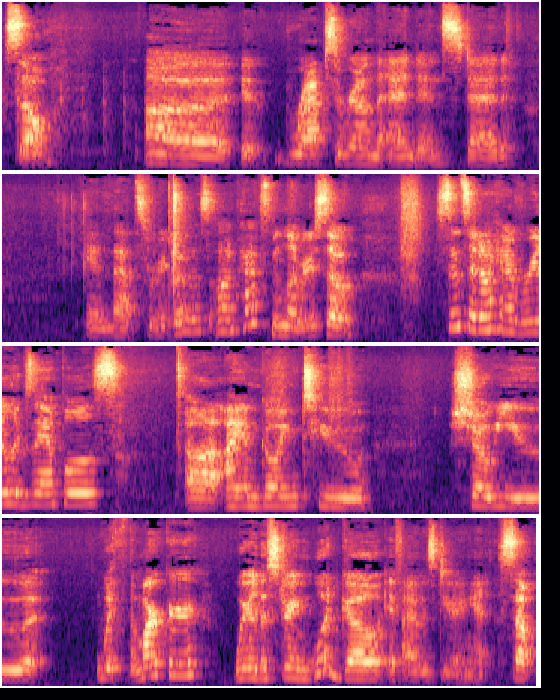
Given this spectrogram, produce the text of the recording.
So uh, it wraps around the end instead and that's where it goes on Paxman levers. So since I don't have real examples, uh, I am going to show you with the marker where the string would go if I was doing it. So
